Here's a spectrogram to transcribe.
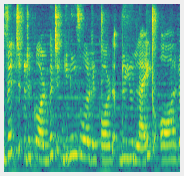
which record which Guinness world record do you like और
